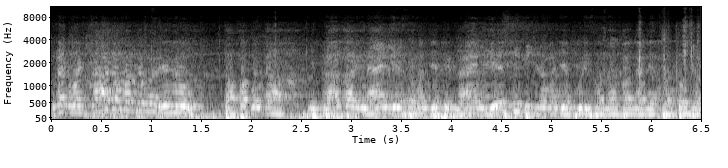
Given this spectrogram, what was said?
ఉన్నటువంటి శాఖ మంత్రివర్యులు తప్పకుండా ఈ ప్రాంతానికి న్యాయం చేస్తామని చెప్పి న్యాయం చేసి చూపించడం అని చెప్పి ఈ సందర్భంగా నేను సంతోషం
